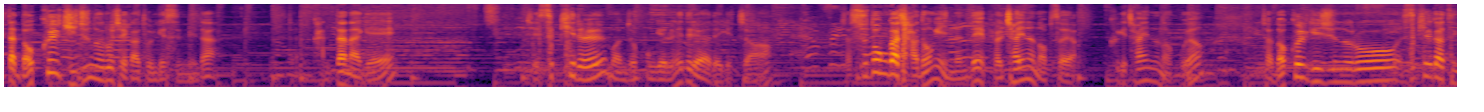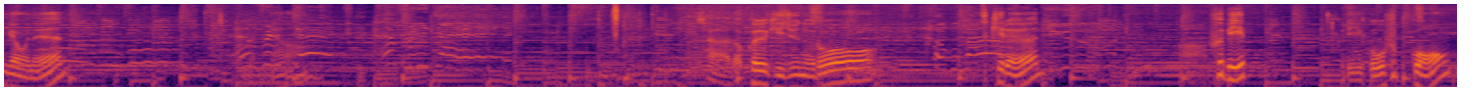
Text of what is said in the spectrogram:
일단 너클 기준으로 제가 돌겠습니다. 간단하게 제 스킬을 먼저 공개를 해드려야 되겠죠. 자, 수동과 자동이 있는데 별 차이는 없어요. 크게 차이는 없고요. 자, 너클 기준으로 스킬 같은 경우는 자 너클 기준으로 스킬은 어, 흡입 그리고 흡공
